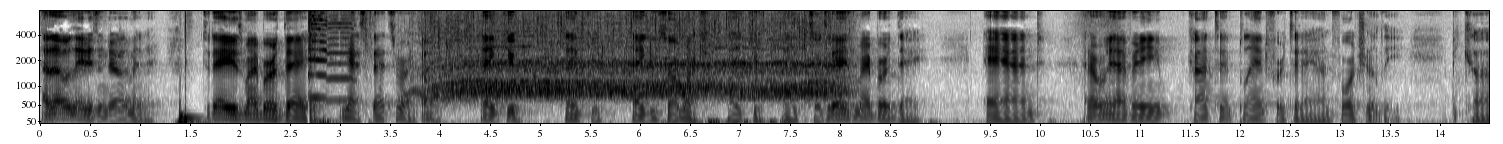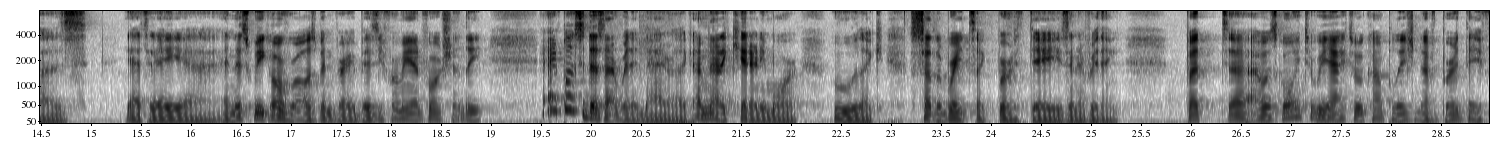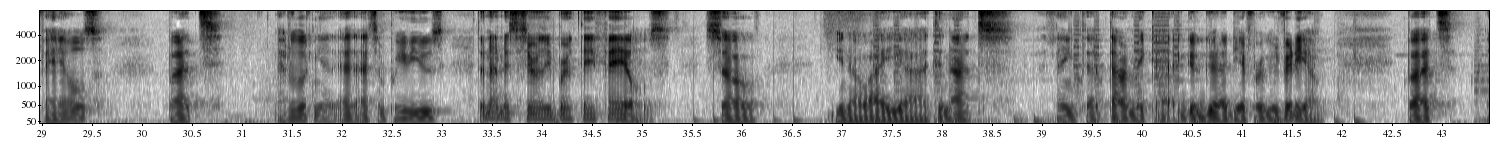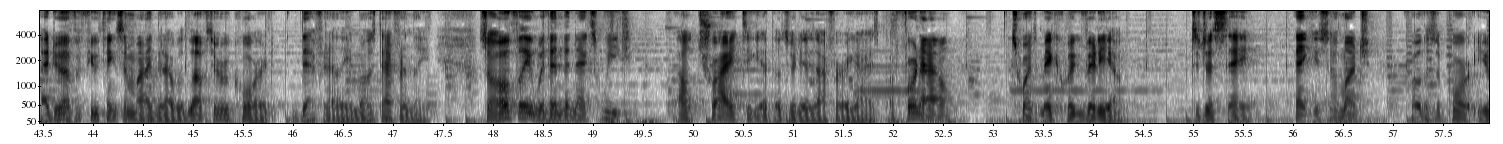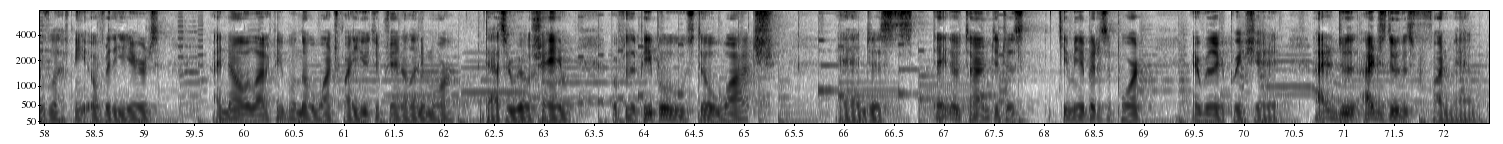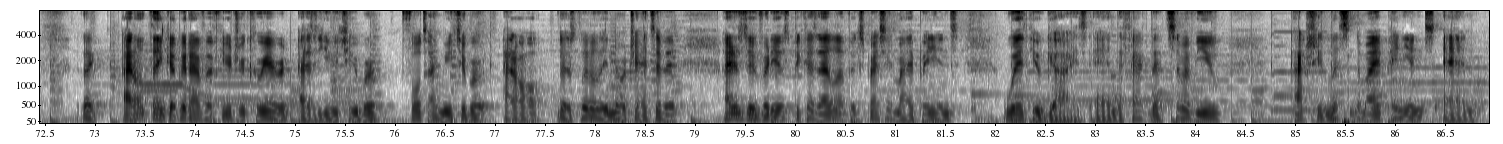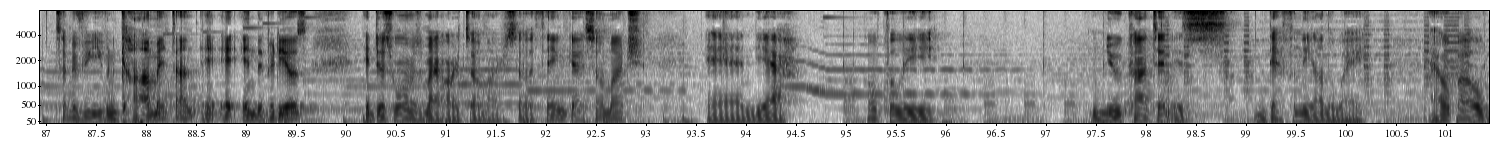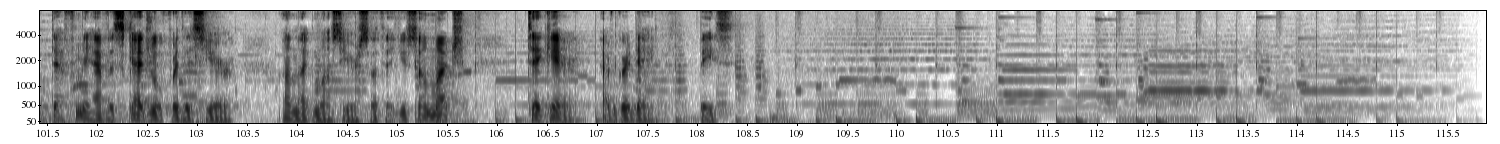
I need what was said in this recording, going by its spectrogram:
Hello, ladies and gentlemen. Today is my birthday. Yes, that's right. Oh, thank you. Thank you. Thank you so much. Thank you. Thank you. So today is my birthday. And I don't really have any content planned for today, unfortunately. Because, yeah, today uh, and this week overall has been very busy for me, unfortunately. And plus, it does not really matter. Like, I'm not a kid anymore who, like, celebrates, like, birthdays and everything. But uh, I was going to react to a compilation of birthday fails but after looking at, at, at, some previews, they're not necessarily birthday fails. So, you know, I uh, did not think that that would make a good, good idea for a good video. But I do have a few things in mind that I would love to record, definitely, most definitely. So hopefully within the next week, I'll try to get those videos out for you guys. But for now, just wanted to make a quick video to just say thank you so much for all the support you've left me over the years. I know a lot of people don't watch my YouTube channel anymore. That's a real shame. But for the people who still watch and just take their time to just give me a bit of support, I really appreciate it. I do I just do this for fun, man. Like I don't think I'm gonna have a future career as a YouTuber, full-time YouTuber at all. There's literally no chance of it. I just do videos because I love expressing my opinions with you guys. And the fact that some of you actually listen to my opinions and some of you even comment on in the videos. It just warms my heart so much. So thank you guys so much. And yeah hopefully new content is definitely on the way. I hope i'll definitely have a schedule for this year unlike most years. So thank you so much. Take care. Have a great day. Peace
